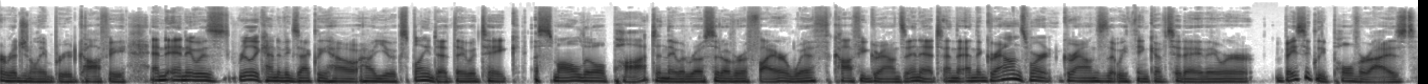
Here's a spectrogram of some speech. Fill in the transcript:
originally brewed coffee. And and it was really kind of exactly how how you explained it. They would take a small little pot and they would roast it over a fire with coffee grounds in it. And the, and the grounds weren't grounds that we think of today. They were basically pulverized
